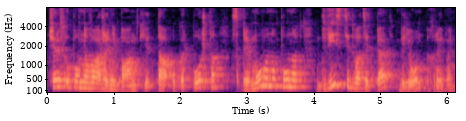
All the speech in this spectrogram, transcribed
через уповноважені банки та Укрпошта спрямовано понад 225 мільйон гривень.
